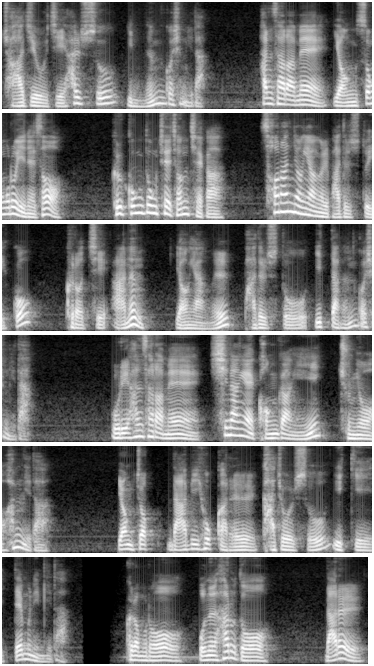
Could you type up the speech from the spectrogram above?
좌지우지 할 수 있는 것입니다. 한 사람의 영성으로 인해서 그 공동체 전체가 선한 영향을 받을 수도 있고 그렇지 않은 영향을 받을 수도 있다는 것입니다. 우리 한 사람의 신앙의 건강이 중요합니다. 영적 나비 효과를 가져올 수 있기 때문입니다. 그러므로 오늘 하루도 나를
